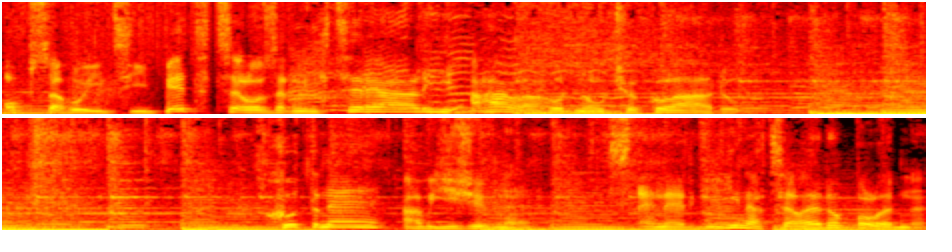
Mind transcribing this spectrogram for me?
obsahující pět celozrných cereálí a lahodnou čokoládu. Chutné a výživné. S energií na celé dopoledne.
